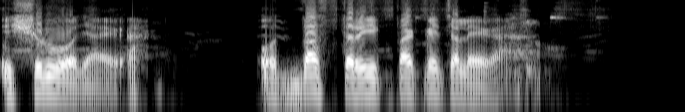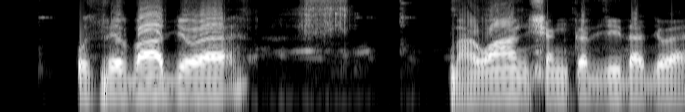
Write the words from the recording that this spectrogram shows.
ਇਹ ਸ਼ੁਰੂ ਹੋ ਜਾਏਗਾ और 10 तारीख तक ये चलेगा उसके बाद जो है भगवान शंकर जी का जो है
